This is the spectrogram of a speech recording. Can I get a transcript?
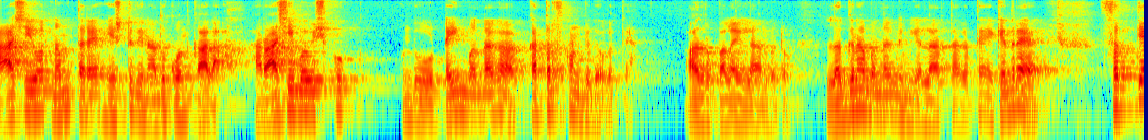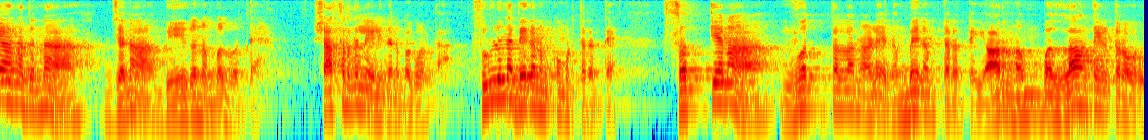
ರಾಶಿ ಇವತ್ತು ನಂಬ್ತಾರೆ ಎಷ್ಟು ದಿನ, ಅದಕ್ಕೊಂದು ಕಾಲ. ಆ ರಾಶಿ ಭವಿಷ್ಯಕ್ಕೂ ಒಂದು ಟೈಮ್ ಬಂದಾಗ ಕತ್ತರಿಸ್ಕೊಂಡು ಬಿದ್ದೋಗುತ್ತೆ. ಆದರೂ ಫಲ ಇಲ್ಲ ಅಂದ್ಬಿಟ್ಟು. ಲಗ್ನ ಬಂದಾಗ ನಿಮಗೆಲ್ಲ ಅರ್ಥ ಆಗುತ್ತೆ. ಯಾಕೆಂದರೆ ಸತ್ಯ ಅನ್ನೋದನ್ನು ಜನ ಬೇಗ ನಂಬಲ್ವಂತೆ. ಶಾಸ್ತ್ರದಲ್ಲೇ ಹೇಳಿದ್ದಾನೆ ಭಗವಂತ, ಸುಳ್ಳನ್ನ ಬೇಗ ನಂಬ್ಕೊಂಬಿಡ್ತಾರಂತೆ ಸತ್ಯನ ಇವತ್ತಲ್ಲ ನಾಳೆ ನಂಬೇ ನಂಬ್ತಾರಂತೆ. ಯಾರು ನಂಬಲ್ಲ ಅಂತ ಹೇಳ್ತಾರೆ ಅವರು,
